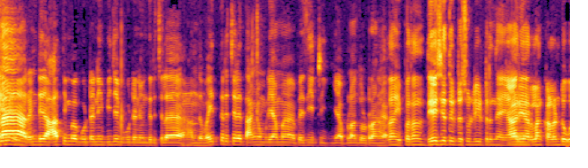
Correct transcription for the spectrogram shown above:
ஏன்னா ரெண்டு அதிமுக கூட்டணி பிஜேபி கூட்டணி வந்துருச்சுல அந்த வயிற்றுச்சலே தாங்க முடியாம பேசிட்டு இருக்கீங்க அப்படிலாம் சொல்றாங்க. அதான் இப்பதான் தேசியத்துக்கிட்ட சொல்லிட்டு இருந்தேன். யார் யாரெல்லாம் கலண்டு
